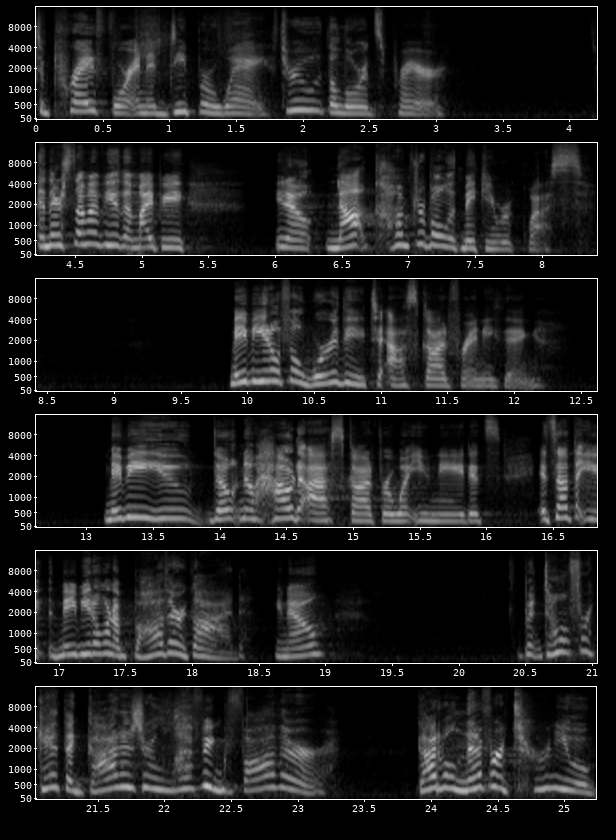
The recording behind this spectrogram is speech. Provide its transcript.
to pray for in a deeper way through the Lord's Prayer? And there's some of you that might be, you know, not comfortable with making requests. Maybe you don't feel worthy to ask God for anything. Maybe you don't know how to ask God for what you need. It's, it's not that you, maybe you don't want to bother God, you know? But don't forget that God is your loving Father. God will never turn you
